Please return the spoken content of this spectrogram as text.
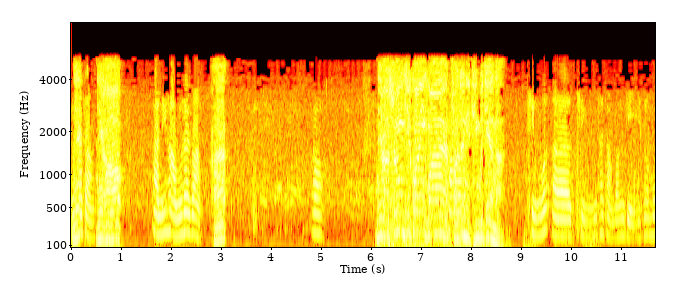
你台长。你好，啊，你好，卢台长。啊，哦，你把收音机关一关，好否则你听不见的。请问呃，请卢台长帮解一个梦。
